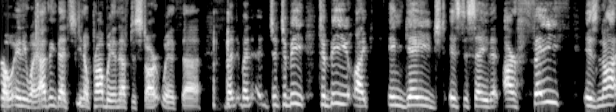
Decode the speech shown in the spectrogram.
So anyway, I think that's you know probably enough to start with. Uh, but but uh, to, to be to be like engaged is to say that our faith is not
